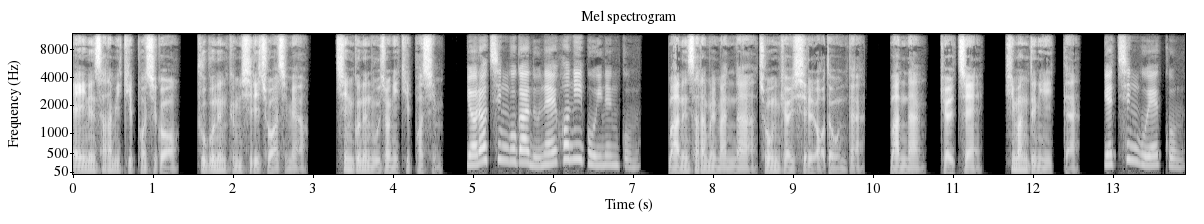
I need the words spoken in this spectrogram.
애인은 사람이 깊어지고 부부는 금실이 좋아지며 친구는 우정이 깊어짐. 여러 친구가 눈에 훤히 보이는 꿈. 많은 사람을 만나 좋은 결실을 얻어온다. 만남, 결제, 희망 등이 있다. 옛 친구의 꿈.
